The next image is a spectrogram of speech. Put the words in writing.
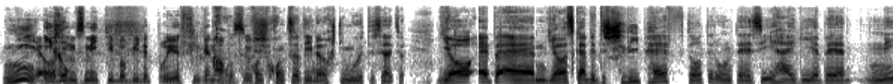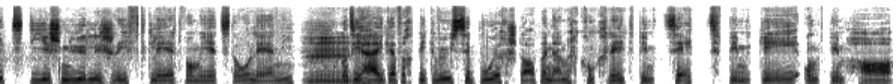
Nie, oder? Ich komme es mit über bei den Prüfungen, aber kommt, sonst... kommt so die nächste Mutter sagt so, ja, eben, ähm, ja, es gäbe das Schreibheft, oder? Und äh, sie haben eben nicht die Schnürli-Schrift gelernt, die wir jetzt hier lernen. Und sie haben einfach bei gewissen Buchstaben, nämlich konkret beim Z, beim G und beim H,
